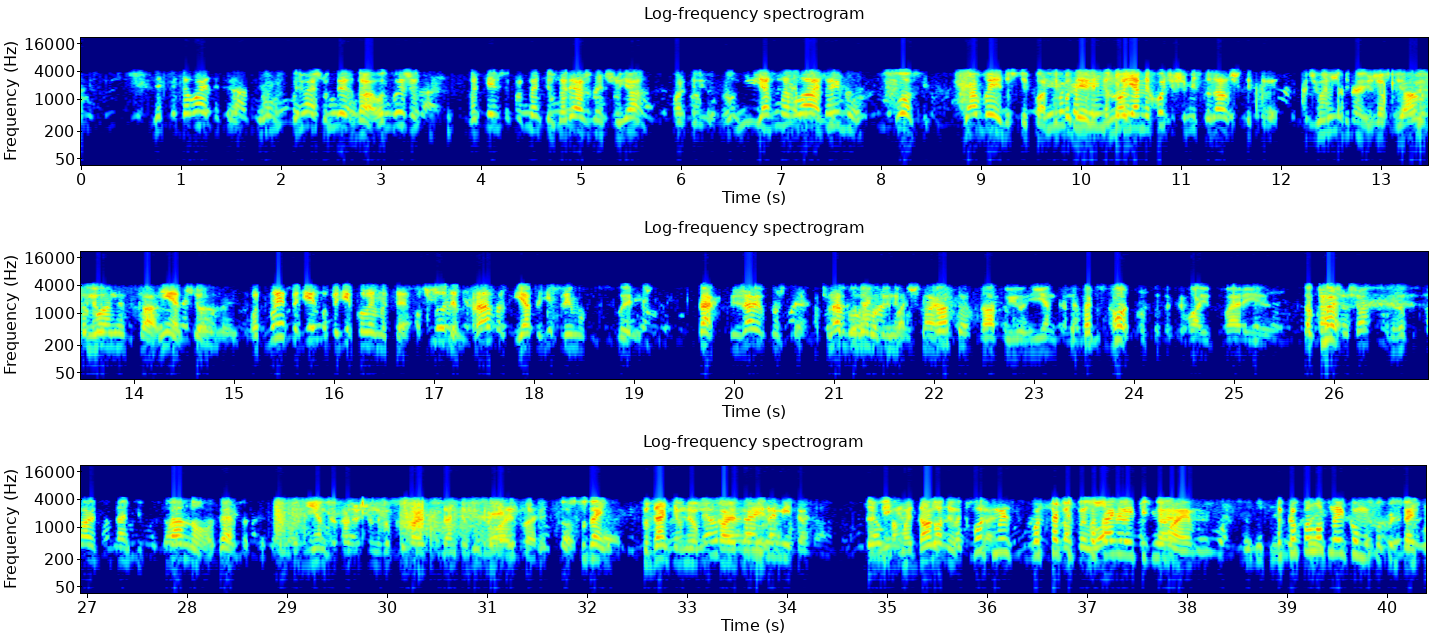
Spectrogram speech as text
Не піддавайтеся, ну, понимаєш, от ти, да, от ви ж на 70% заряджені, що я партію. Ну, я согласен. Хлопці, я вийду з цієї партії, подивіться, але я не хочу, щоб мені сказали, що ти крис. А чому ти побіжав. Я вам такого не скажу. Ні, все. От ми тоді, от тоді, коли ми це обсудимо разом, я тоді прийму своє рішення. Так, приїжджаю, тому що це. Чому було не пускають дату Йогієнка, не випускають, просто закривають двері. так ми... Не випускають студентів. Та ну, де це? Євгієнко каже, що не випускають студентів, закривають двері. Студентів. Студентів не випускають на мітинг. На Майдан? Так от ми от це під- питання і піднімаємо. Так Капелов на якому факультеті?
